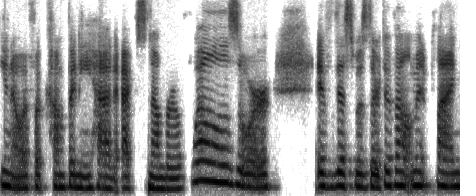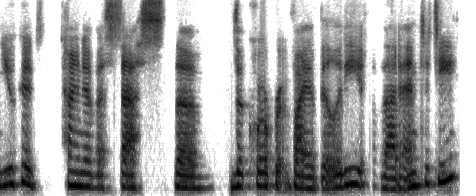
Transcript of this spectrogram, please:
you know, if a company had X number of wells or if this was their development plan, you could kind of assess the the corporate viability of that entity.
